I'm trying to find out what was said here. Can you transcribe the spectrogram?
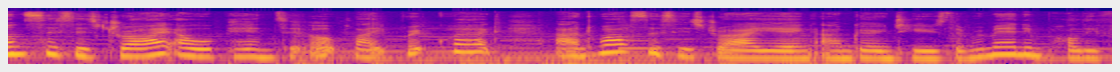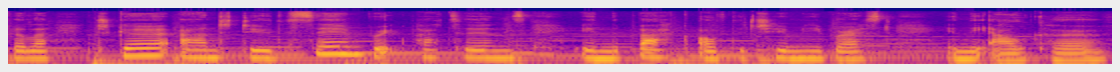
Once this is dry I will paint it up like brickwork and whilst this is drying I'm going to use the remaining polyfiller to go and do the same brick patterns in the back of the chimney breast in the alcove.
